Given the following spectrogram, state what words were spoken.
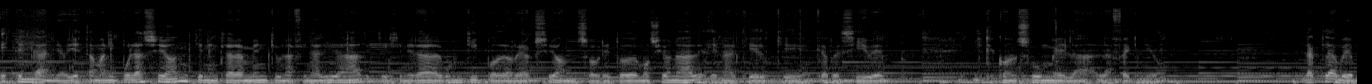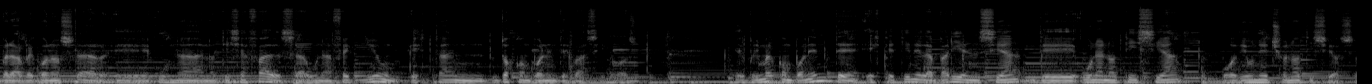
Este engaño y esta manipulación tienen claramente una finalidad que es generar algún tipo de reacción, sobre todo emocional, en aquel que, recibe y que consume la, fake news. La clave para reconocer eh, una noticia falsa, una fake news, está en dos componentes básicos. El primer componente es que tiene la apariencia de una noticia o de un hecho noticioso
